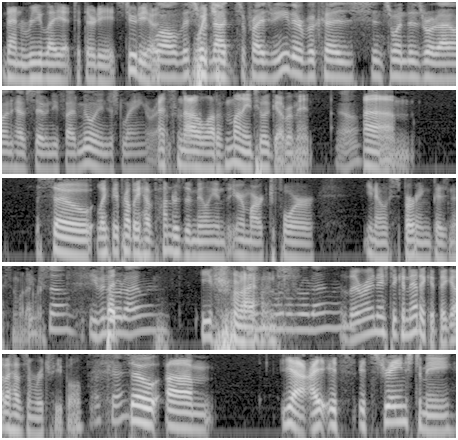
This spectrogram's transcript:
then relay it to 38 Studios. Well, this would not surprise me either because since when does Rhode Island have seventy five million just laying around? That's not a lot of money to a government. No? Um, so, like, they probably have hundreds of millions earmarked for, you know, spurring business and whatever. think so. Even But- Rhode Island. Even Rhode Island. little Rhode Island. They're right next to Connecticut. They got to have some rich people. Okay. So, um, yeah, I, it's it's strange to me.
